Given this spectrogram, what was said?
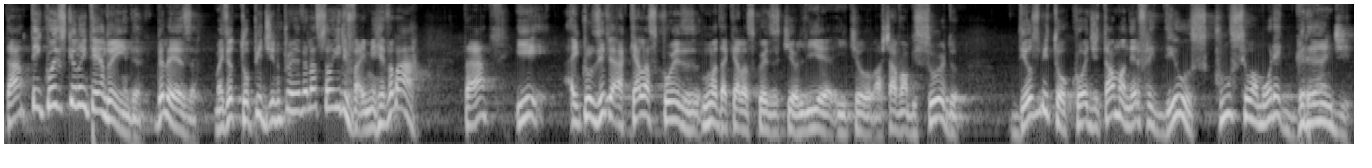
Tá? Tem coisas que eu não entendo ainda, beleza, mas eu estou pedindo por revelação e Ele vai me revelar. Tá? E, inclusive, aquelas coisas, uma daquelas coisas que eu lia e que eu achava um absurdo, Deus me tocou de tal maneira, eu falei, Deus, como o seu amor é grande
